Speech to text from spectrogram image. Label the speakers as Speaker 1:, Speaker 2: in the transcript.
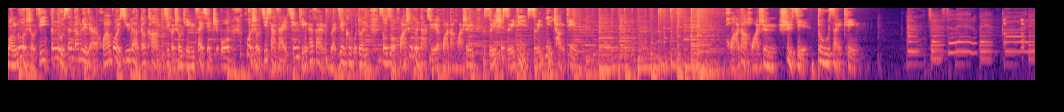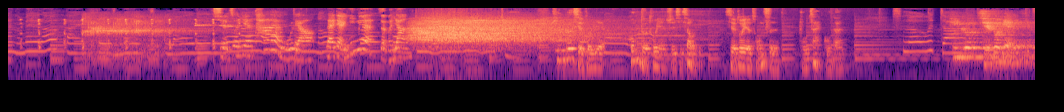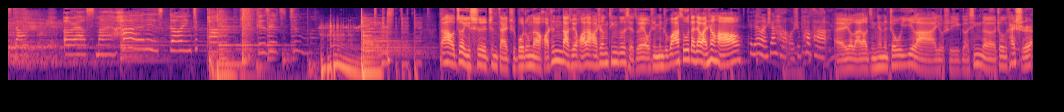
Speaker 1: 网络手机登录三 w 点华 voiceuw.com 即可收听在线直播，或手机下载蜻蜓 FM 软件客户端，搜索华盛顿大学华大华声，随时随地随意畅听。华大华声，世界都在听。
Speaker 2: 写作业太无聊，来点音乐怎么样？
Speaker 3: 听歌写作业，功德拖延学习效率，写作业从此不再孤单。
Speaker 4: 听歌写作业。
Speaker 5: 大家好，这里是正在直播中的华盛顿大学华大华生听歌写作业，我是你们主播阿苏，大家晚上好。
Speaker 6: 大家晚上好，我是泡泡。
Speaker 5: 哎，又来到今天的周一啦，又是一个新的周的开始。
